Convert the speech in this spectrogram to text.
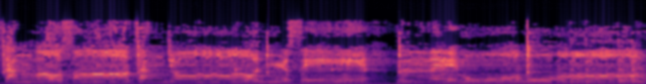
生我上成家女婿来默默，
